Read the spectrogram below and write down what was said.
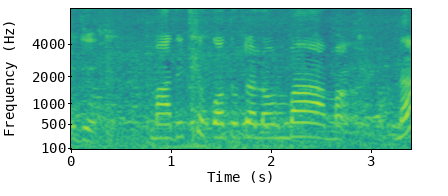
এই যে মা দেখছ কতটা লম্বা মা না?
